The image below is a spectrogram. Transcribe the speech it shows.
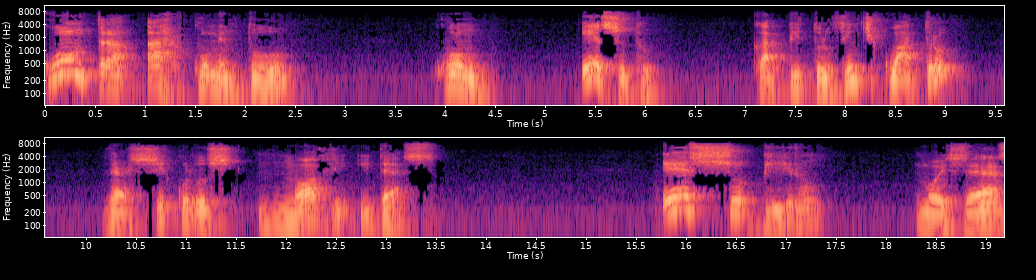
contra-argumentou com Êxodo, capítulo 24, versículos 9 e 10. E subiram Moisés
